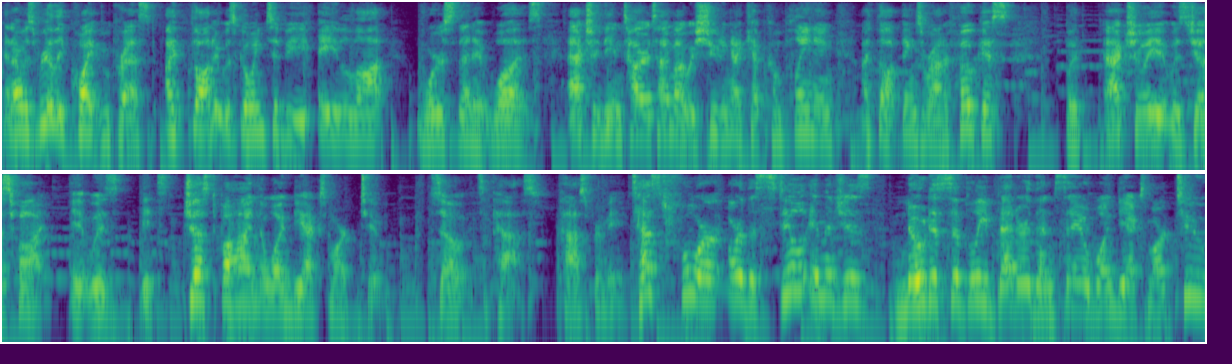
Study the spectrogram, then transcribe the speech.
and I was really quite impressed. I thought it was going to be a lot worse than it was. Actually, the entire time I was shooting, I kept complaining. I thought things were out of focus, but actually it was just fine. It was, it's just behind the 1DX Mark II. So it's a pass pass for me. Test four, are the still images noticeably better than say a 1DX Mark II,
